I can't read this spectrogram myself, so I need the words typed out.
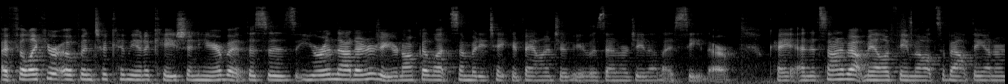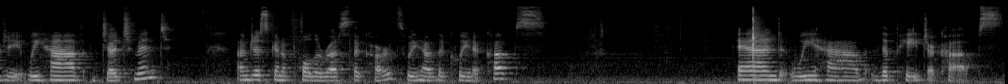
I feel like you're open to communication here, but this is, you're in that energy. You're not going to let somebody take advantage of you, is energy that I see there. Okay, and it's not about male or female, it's about the energy. We have judgment. I'm just going to pull the rest of the cards. We have the Queen of Cups. And we have the Page of Cups.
